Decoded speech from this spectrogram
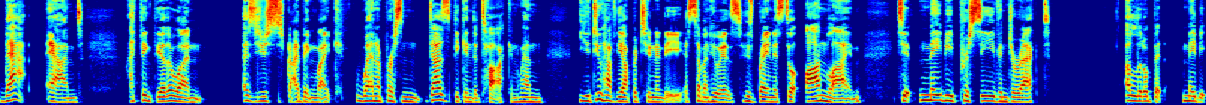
that. And i think the other one as you're describing like when a person does begin to talk and when you do have the opportunity as someone who is whose brain is still online to maybe perceive and direct a little bit maybe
